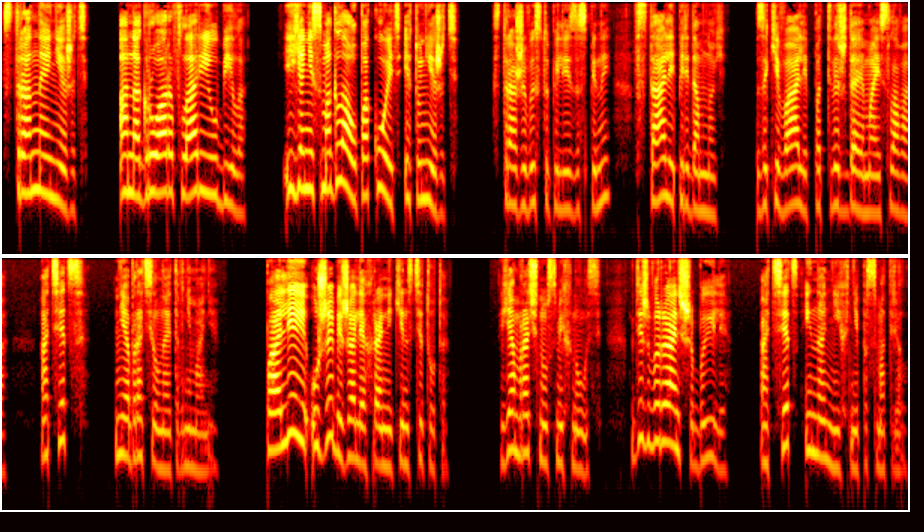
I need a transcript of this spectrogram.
странная нежить. Она Груара Фларии убила. И я не смогла упокоить эту нежить. Стражи выступили из-за спины, встали передо мной, закивали, подтверждая мои слова. Отец не обратил на это внимания. По аллее уже бежали охранники института. Я мрачно усмехнулась. «Где же вы раньше были?» Отец и на них не посмотрел.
